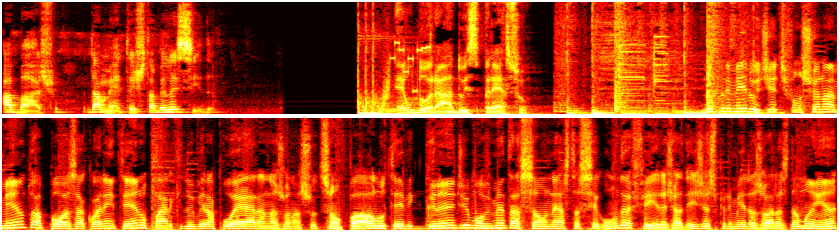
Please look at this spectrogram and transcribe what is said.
abaixo da meta estabelecida. Eldorado Expresso. No primeiro dia de funcionamento, após a quarentena, o Parque do Ibirapuera, na Zona Sul de São Paulo, teve grande movimentação nesta segunda-feira. Já desde as primeiras horas da manhã,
